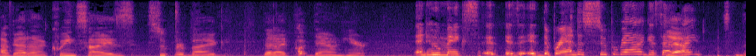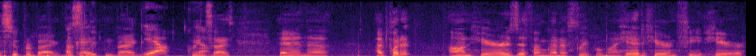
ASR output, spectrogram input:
I've got a queen size super bag that I put down here. And who Yeah. makes is, is it the brand is Super Bag? Is that yeah, right? the super bag, the Okay. sleeping bag, Yeah. queen yeah. size. And uh, I put it on here as if I'm going to sleep with my head here and feet here.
